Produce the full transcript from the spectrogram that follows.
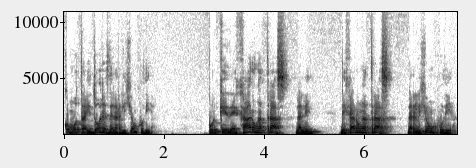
como traidores de la religión judía, porque dejaron atrás la ley, dejaron atrás la religión judía.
